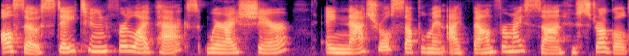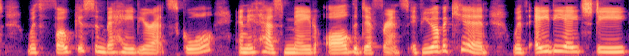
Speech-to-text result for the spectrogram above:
Also, stay tuned for life hacks where I share a natural supplement I found for my son who struggled with focus and behavior at school, and it has made all the difference. If you have a kid with ADHD,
